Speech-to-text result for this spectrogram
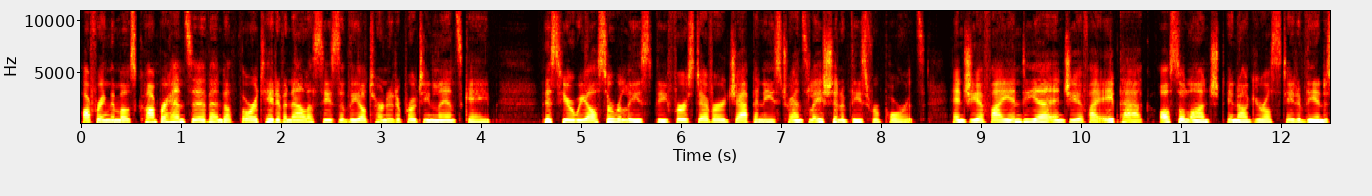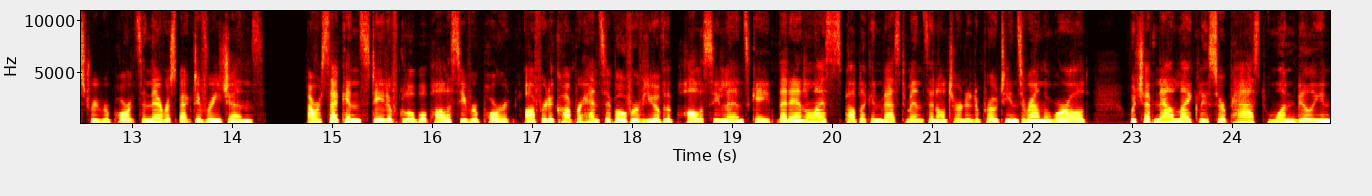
offering the most comprehensive and authoritative analyses of the alternative protein landscape. This year, we also released the first ever Japanese translation of these reports, and GFI India and GFI APAC also launched inaugural state of the industry reports in their respective regions. Our second State of Global Policy report offered a comprehensive overview of the policy landscape that analyzes public investments in alternative proteins around the world, which have now likely surpassed $1 billion.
